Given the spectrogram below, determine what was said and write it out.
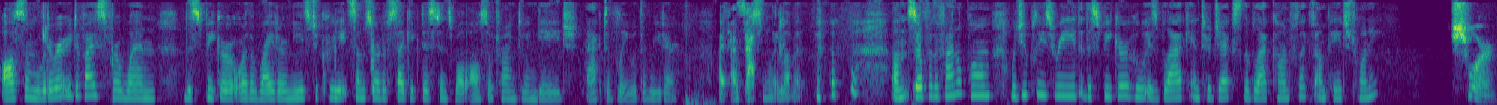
awesome literary device for when the speaker or the writer needs to create some sort of psychic distance while also trying to engage actively with the reader. I, I personally love it. um, so, for the final poem, would you please read The Speaker Who is Black Interjects the Black Conflict on page 20? Sure.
